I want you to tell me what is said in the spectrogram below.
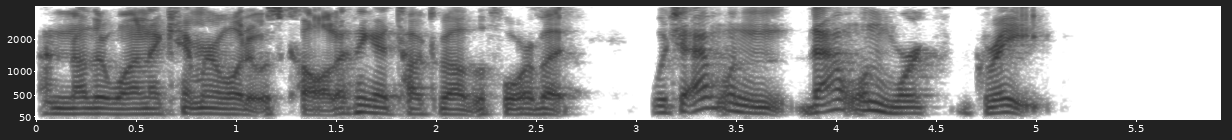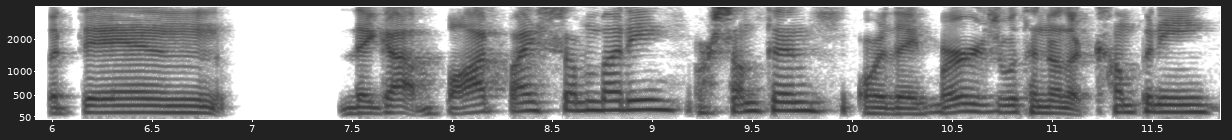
another one. I can't remember what it was called. I think I talked about before, but which that one that one worked great. But then they got bought by somebody or something, or they merged with another company,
